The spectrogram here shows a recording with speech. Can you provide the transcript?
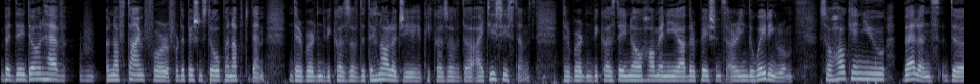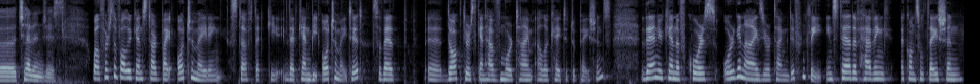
but they don't have r- enough time for, for the patients to open up to them. They're burdened because of the technology, because of the IT systems. They're burdened because they know how many other patients are in the waiting room. So how can you balance the challenges? Well, first of all, you can start by automating stuff that, that can be automated so that uh, doctors can have more time allocated to patients. Then you can, of course, organize your time differently. Instead of having having a consultation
